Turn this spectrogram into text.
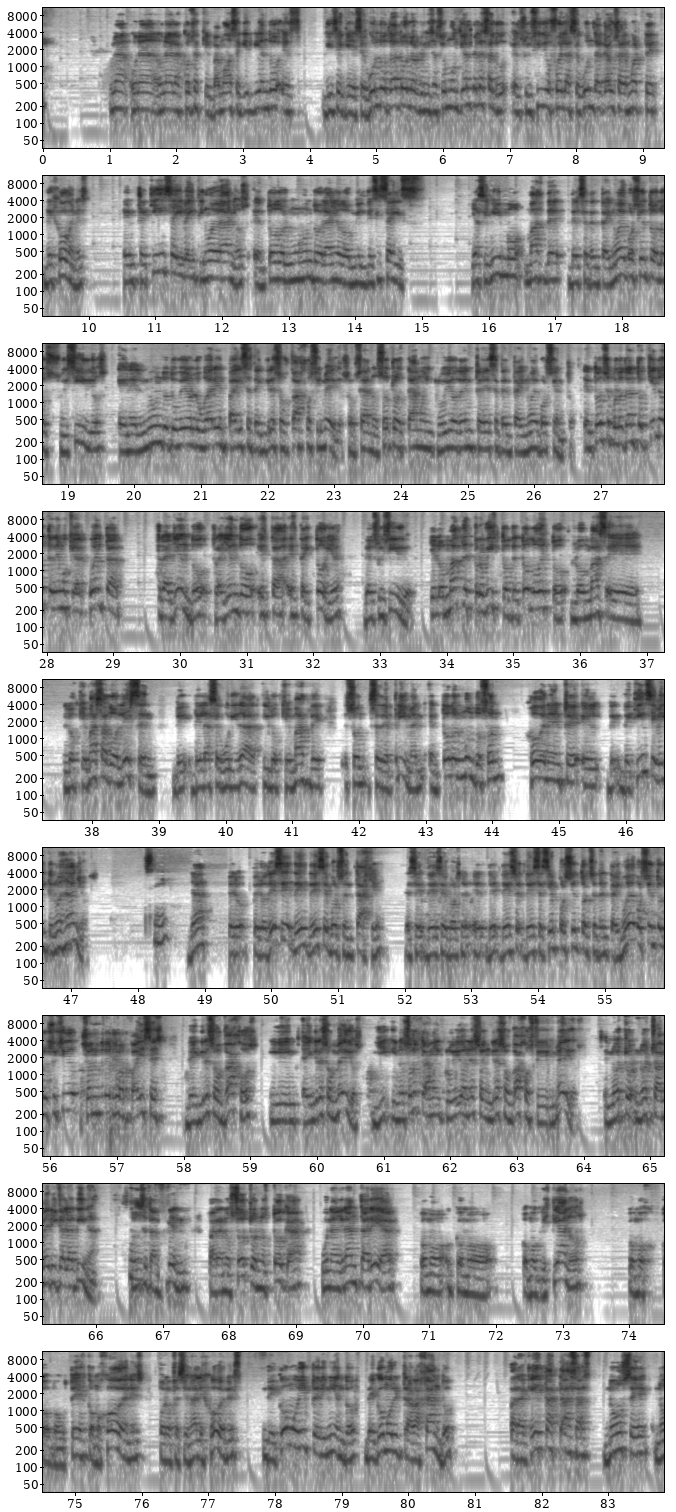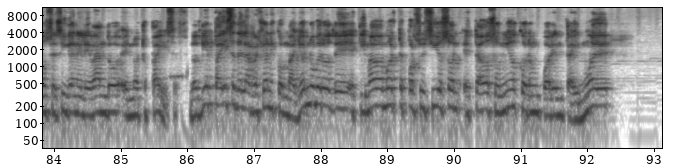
Una, una, una de las cosas que vamos a seguir viendo es, dice que según los datos de la Organización Mundial de la Salud, el suicidio fue la segunda causa de muerte de jóvenes entre 15 y 29 años en todo el mundo el año 2016 y asimismo más del 79% de los suicidios en el mundo tuvieron lugar en países de ingresos bajos y medios, o sea, nosotros estamos incluidos dentro de ese 79%. Entonces, por lo tanto, ¿qué nos tenemos que dar cuenta trayendo, trayendo esta, esta historia del suicidio? Que los más desprovistos de todo esto, los, más, eh, los que más adolecen de, de, la seguridad y los que más de, son, se deprimen en todo el mundo son jóvenes entre el de, 15 y 29 años. Sí. ¿Ya? Pero, pero de, ese, de, ese porcentaje, de ese, de ese, eh, de, ese, de ese 100%, el 79% de los suicidios son de los países de ingresos bajos y, e ingresos medios. Y, nosotros estamos incluidos en esos ingresos bajos y medios, en nuestro, nuestra América Latina. Entonces también para nosotros nos toca una gran tarea como, como, como cristianos como, como ustedes como jóvenes, profesionales jóvenes, de cómo ir previniendo, de cómo ir trabajando para que estas tasas no se, no se sigan elevando en nuestros países. Los 10 países de las regiones con mayor número de estimadas muertes por suicidio son Estados Unidos con un 49,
